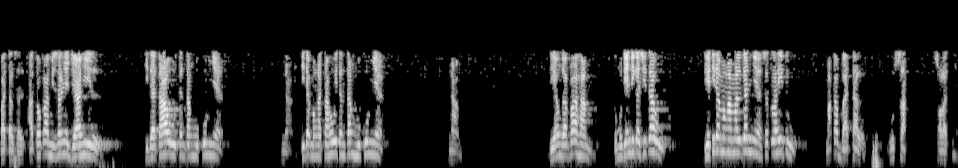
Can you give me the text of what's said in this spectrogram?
batal sholat. Ataukah misalnya jahil, tidak tahu tentang hukumnya. Nah, tidak mengetahui tentang hukumnya. Nah, dia nggak paham. Kemudian dikasih tahu, dia tidak mengamalkannya setelah itu, maka batal, rusak sholatnya.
